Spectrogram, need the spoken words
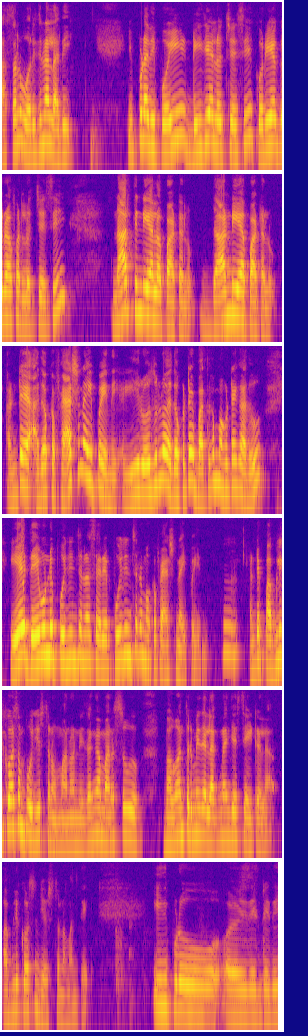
అసలు ఒరిజినల్ అది. ఇప్పుడు అది పోయి డీజేలు వచ్చేసి కొరియోగ్రాఫర్లు వచ్చేసి నార్త్ ఇండియాలో పాటలు దాండియా పాటలు. అంటే అదొక ఫ్యాషన్ అయిపోయింది. ఈ రోజుల్లో అదొకటే బతుకమ్మ ఒకటే కాదు ఏ దేవుణ్ణి పూజించినా సరే పూజించడం ఒక ఫ్యాషన్ అయిపోయింది. అంటే పబ్లిక్ కోసం పూజిస్తున్నాం. మనం నిజంగా మనసు భగవంతుడి మీద లగ్నం చేసి చేయటలా పబ్లిక్ కోసం చేస్తున్నాం అంతే. ఇది ఇప్పుడు ఇదేంటిది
